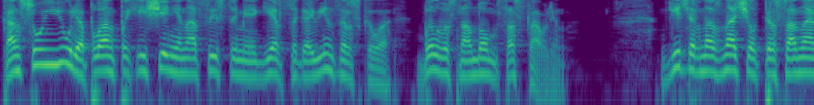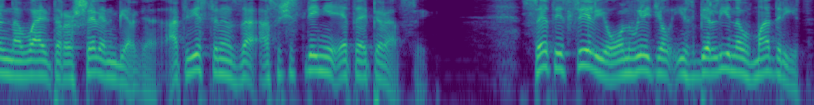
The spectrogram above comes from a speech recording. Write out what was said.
К концу июля план похищения нацистами герцога Виндзорского был в основном составлен. Гитлер назначил персонально Вальтера Шелленберга ответственным за осуществление этой операции. С этой целью он вылетел из Берлина в Мадрид,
